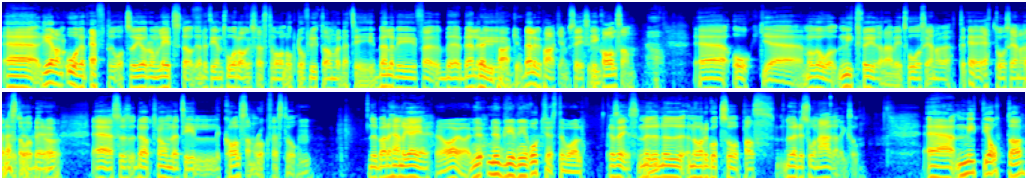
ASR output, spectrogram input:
Eh, redan året efteråt så gjorde de lite större det till en tvådagarsfestival och då flyttade de det till Bellevue, Bellevue, Bellevueparken. Bellevueparken, precis, i Karlshamn. Eh, och eh, några år, 94 där vi två år senare, ett år senare, Ett år nästa år senare, blir det ju. Eh, så döpte de det till Karlshamn Rock Festival. Nu börjar det hända grejer. Ja, ja. Nu, nu blev det en rockfestival. Precis, nu, nu, nu har det gått så pass, nu är det så nära liksom. Eh, 98,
